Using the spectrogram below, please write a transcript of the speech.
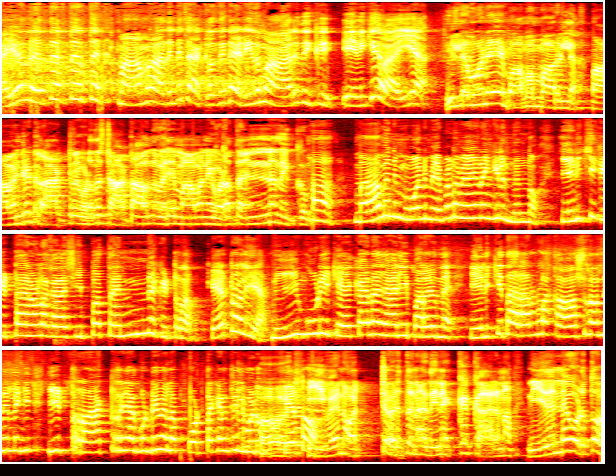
അയ്യോ നിർത്ത് നിർത്ത് നിർത്ത്. മാമ അതിന്റെ ചക്രത്തിന്റെ അടിയിൽ നിന്ന് മാറി നിൽക്ക് എനിക്ക് വയ്യ. ഇല്ല മോനെ മാമൻ മാറില്ല. മാമന്റെ ട്രാക്ടർ ഇവിടുന്ന് സ്റ്റാർട്ട് ആവുന്നവരെ മാമൻ ഇവിടെ തന്നെ നിൽക്കും. മാമനും മോനും എവിടെ വേണമെങ്കിലും നിന്നോ. എനിക്ക് കിട്ടാനുള്ള കാശ് ഇപ്പൊ തന്നെ കിട്ടണം. കേട്ടോളിയ നീയും കൂടി കേൾക്കാനാ ഞാൻ ഈ പറയുന്നത് എനിക്ക് തരാനുള്ള കാശ് തന്നില്ലെങ്കിൽ ഈ ട്രാക്ടർ ഞാൻ കൊണ്ടുപോയി വല്ല പൊട്ടക്കിണറ്റിൽ വിടും. കേട്ടോ? ഇവൻ ഒറ്റൊരുത്തൻ അതിനൊക്കെ കാരണം. നീ തന്നെ കൊടുത്തോ.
